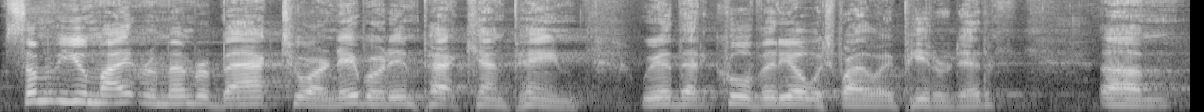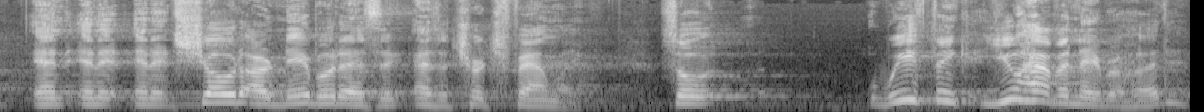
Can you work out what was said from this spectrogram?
some of you might remember back to our neighborhood impact campaign. We had that cool video, which, by the way, Peter did. Um, and, and, it, and it showed our neighborhood as a, as a church family. So we think you have a neighborhood.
